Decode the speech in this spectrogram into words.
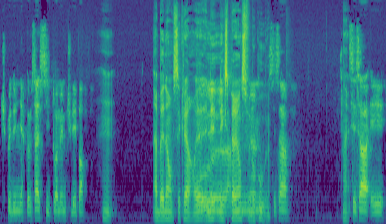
tu peux devenir comme ça si toi-même tu l'es pas. Hmm. Ah ben non, c'est clair. Euh, l'expérience fait beaucoup. C'est ça. C'est ça. Et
